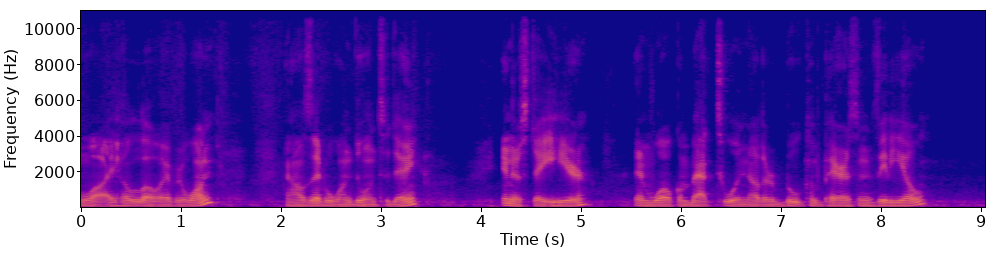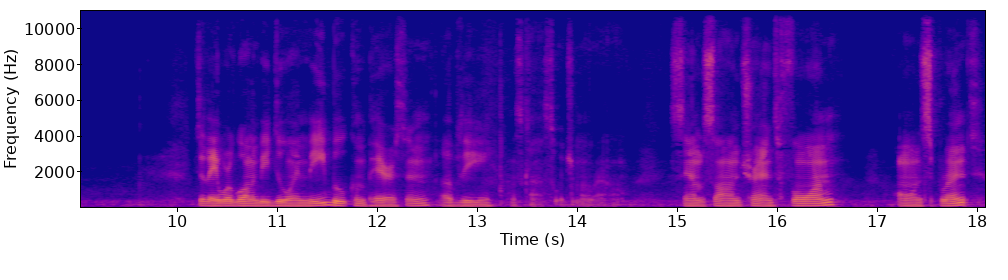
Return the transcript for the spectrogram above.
Why, hello everyone. How's everyone doing today? Interstate here, and welcome back to another boot comparison video. Today we're going to be doing the boot comparison of the, let's kind of switch them around, Samsung Transform on Sprint,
